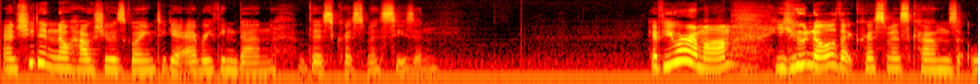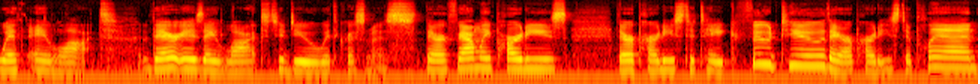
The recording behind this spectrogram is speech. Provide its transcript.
and she didn't know how she was going to get everything done this Christmas season. If you are a mom, you know that Christmas comes with a lot. There is a lot to do with Christmas. There are family parties, there are parties to take food to, there are parties to plan,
